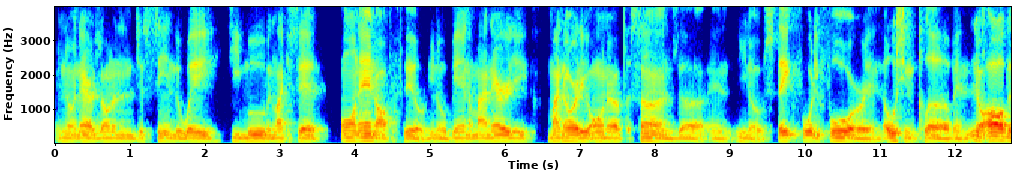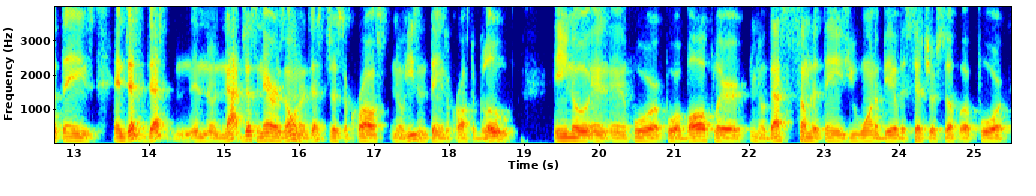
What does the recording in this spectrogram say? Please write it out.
you know, in Arizona and just seeing the way he moved and like you said, on and off the field, you know, being a minority minority owner of the Suns uh, and you know Steak 44 and Ocean Club and you know all the things and just that's you know, not just in Arizona, that's just across, you know, he's in things across the globe. And, you know, and, and for for a ball player, you know, that's some of the things you want to be able to set yourself up for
